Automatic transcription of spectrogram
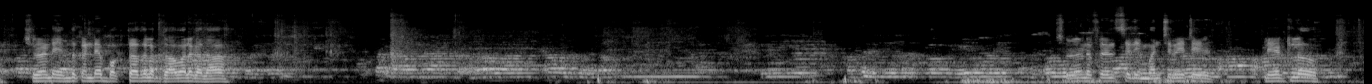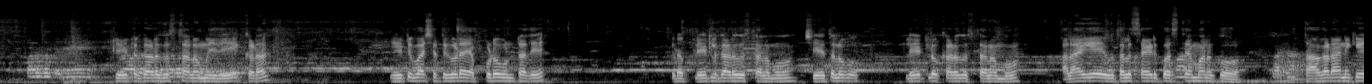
చూడండి ఎందుకంటే భక్తాదులకు కావాలి కదా. చూడండి ఫ్రెండ్స్ ఇది మంచినీటి ప్లేట్లు ప్లేట్ కడుగు స్థలం ఇది ఇక్కడ. నీటి వసతి కూడా ఎప్పుడూ ఉంటుంది. ఇక్కడ ప్లేట్లు కడుగు స్థలము చేతులు ప్లేట్లు కడుగు స్థలము. అలాగే ఇవతల సైడ్కి వస్తే మనకు తాగడానికి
